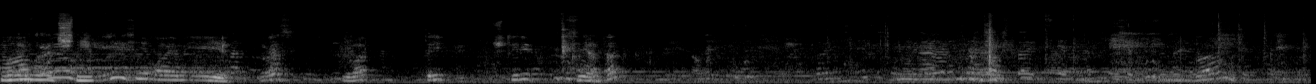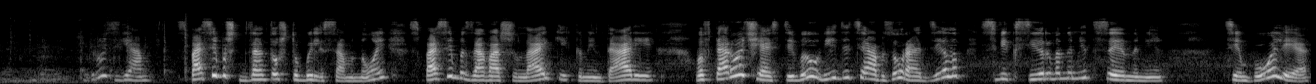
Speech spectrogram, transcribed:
Молочник. И снимаем. И раз, два, три, четыре. Снято. Да. Друзья, спасибо за то, что были со мной. Спасибо за ваши лайки, комментарии. Во второй части вы увидите обзор отделов с фиксированными ценами. Тем более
